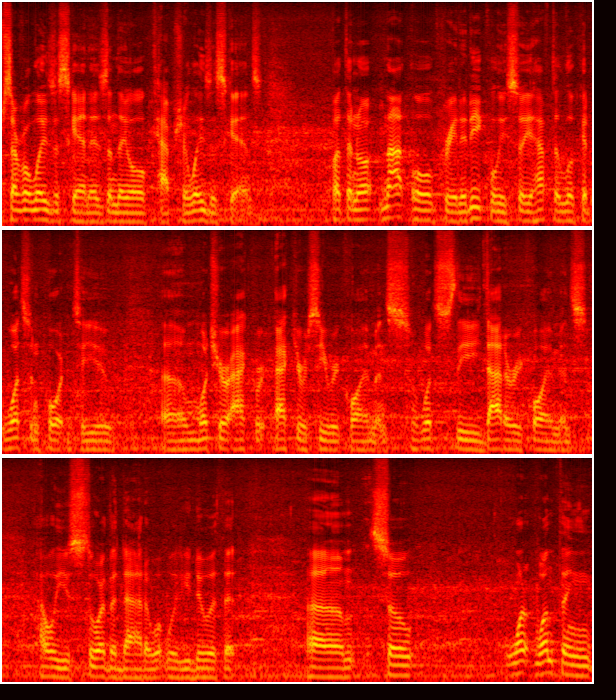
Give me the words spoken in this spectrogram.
several laser scanners, and they all capture laser scans. But they're not, not all created equally, so you have to look at what's important to you. Um, what's your accuracy requirements? What's the data requirements? How will you store the data? What will you do with it? Um, so one, one thing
